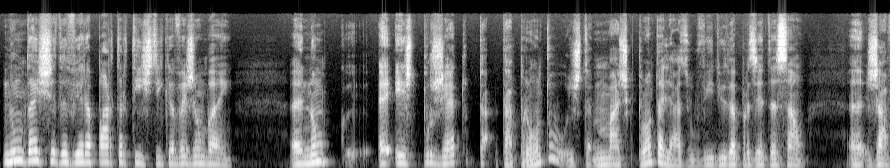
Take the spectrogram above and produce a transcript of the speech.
Não deixa de haver a parte artística, vejam bem. Uh, não, uh, este projeto está tá pronto, está mais que pronto. Aliás, o vídeo da apresentação Uh, já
